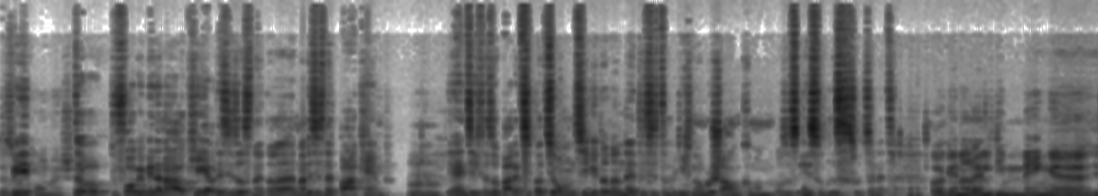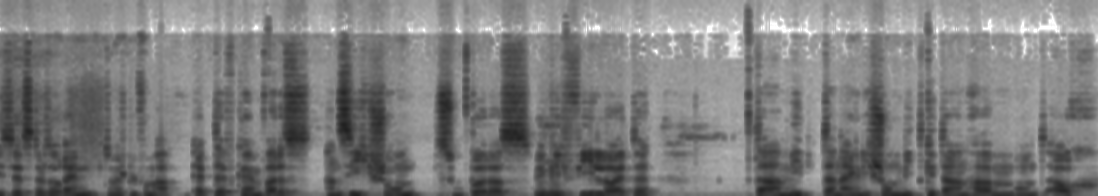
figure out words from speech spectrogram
Das war komisch. Da Ja. frage ich mich dann auch, okay, aber das ist es nicht, oder? Ich meine, das ist nicht Barcamp. In der Hinsicht, also Partizipation, siege dann nicht. Das ist dann wirklich nochmal schauen kommen, was es ist und das soll es ja nicht sein. Aber generell die Menge ist jetzt also rein, zum Beispiel vom AppDev Camp war das an sich schon super, dass wirklich viele Leute damit dann eigentlich schon mitgetan haben und auch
